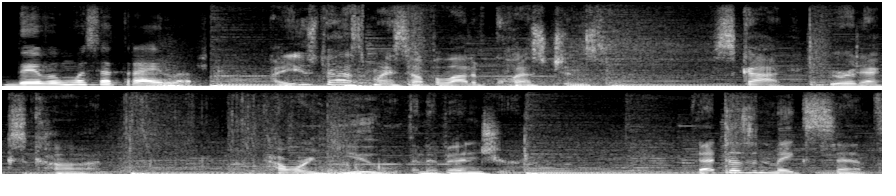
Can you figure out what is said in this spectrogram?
Дивимося трейлер. I used to ask myself a lot of questions. Scott, you're at ex-con. How are you an Avenger? That doesn't make sense.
